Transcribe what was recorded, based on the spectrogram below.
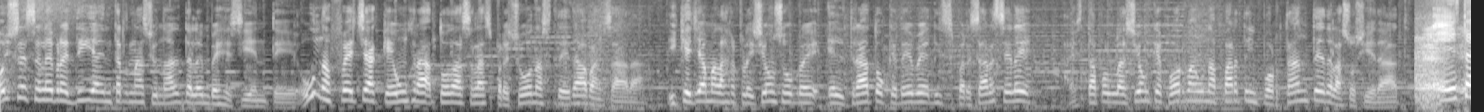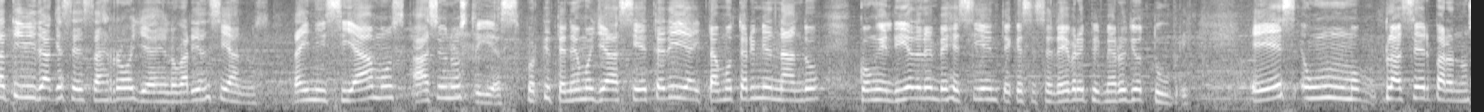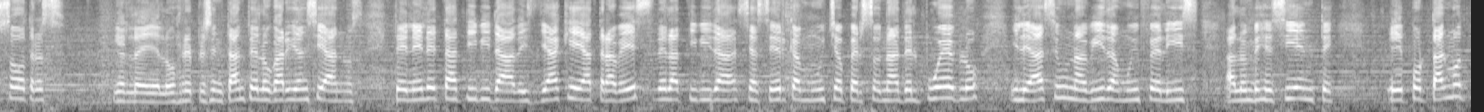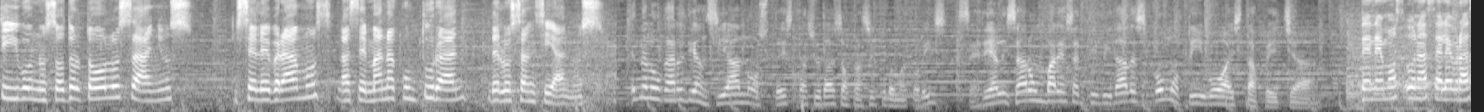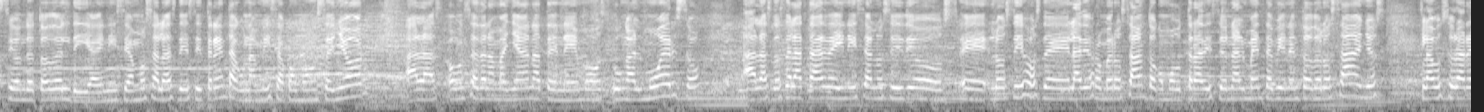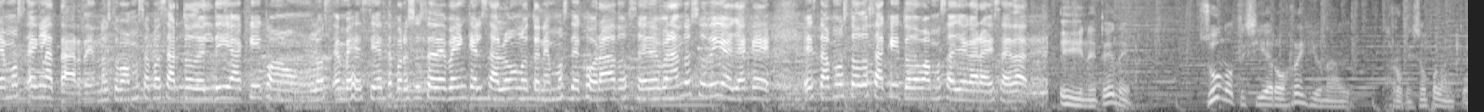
Hoy se celebra el Día Internacional del Envejeciente, una fecha que honra a todas las personas de edad avanzada y que llama a la reflexión sobre el trato que debe dispersársele a esta población que forma una parte importante de la sociedad. Esta actividad que se desarrolla en el hogar de ancianos la iniciamos hace unos días porque tenemos ya siete días y estamos terminando con el Día del Envejeciente que se celebra el primero de octubre. Es un placer para nosotros, los representantes del hogar de ancianos, tener estas actividades, ya que a través de la actividad se acerca mucha personal del pueblo y le hace una vida muy feliz a los envejecientes. Eh, por tal motivo, nosotros todos los años celebramos la Semana Cultural de los Ancianos. En el hogar de ancianos de esta ciudad de San Francisco de Macorís se realizaron varias actividades con motivo a esta fecha. Tenemos una celebración de todo el día. Iniciamos a las 10 y 30 con una misa con Monseñor. A las 11 de la mañana tenemos un almuerzo. A las 2 de la tarde inician los, eh, los hijos de Eladio Romero Santo, como tradicionalmente vienen todos los años. Clausuraremos en la tarde. Nos vamos a pasar todo el día aquí con los envejecientes. Por eso ustedes ven que el salón lo tenemos decorado, celebrando su día, ya que estamos todos aquí, todos vamos a llegar a esa edad. NTN, su noticiero regional Robinson Polanco.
